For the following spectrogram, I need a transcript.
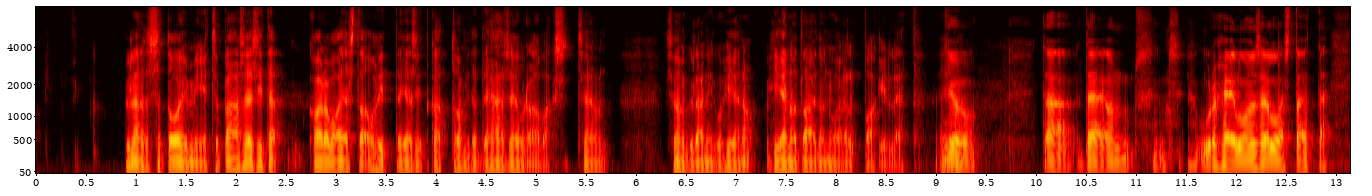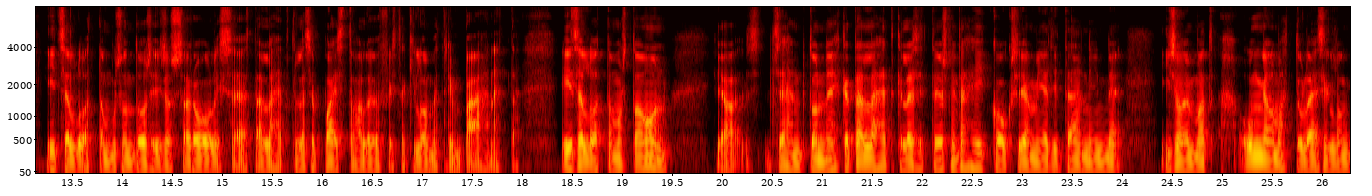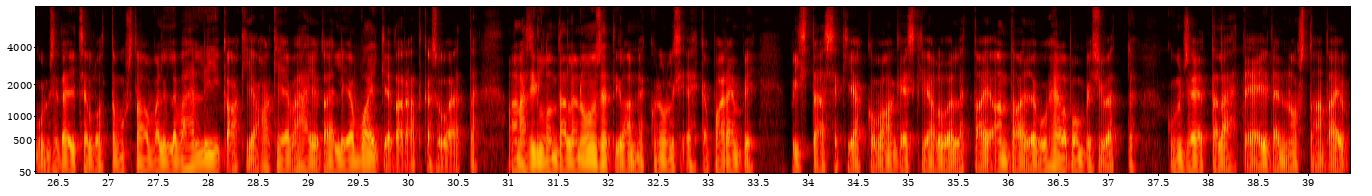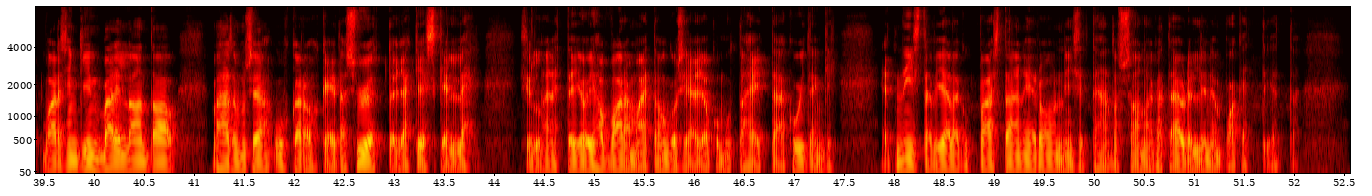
yleensä se toimii, että se pääsee sitä karvaajasta ohitte ja sitten katsoo, mitä tehdään seuraavaksi. Se on, se on kyllä niin kuin hieno, hieno taito nuorelle pakille. Että Joo. Ole tämä, tämä on, urheilu on sellaista, että itseluottamus on tosi isossa roolissa ja tällä hetkellä se paistaa löyfistä kilometrin päähän, että itseluottamusta on. Ja sehän nyt on ehkä tällä hetkellä sitten, jos niitä heikkouksia mietitään, niin ne isoimmat ongelmat tulee silloin, kun sitä itseluottamusta on välillä vähän liikaakin ja hakee vähän jotain liian vaikeaa ratkaisua, että aina silloin tällöin on se tilanne, kun olisi ehkä parempi pistää se kiekko vaan keskialueelle tai antaa joku helpompi syöttö, kuin se, että lähtee itse nostamaan, tai varsinkin välillä antaa vähän semmoisia uhkarohkeita syöttöjä keskelle, sillä että ei ole ihan varma, että onko siellä joku, mutta heittää kuitenkin. Että niistä vielä kun päästään eroon, niin sittenhän tuossa on aika täydellinen paketti, että,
